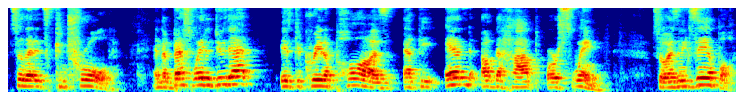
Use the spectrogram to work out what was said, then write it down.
so that it's controlled. And the best way to do that is to create a pause at the end of the hop or swing. So as an example,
